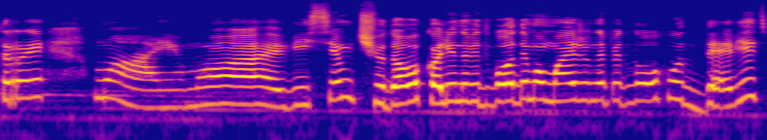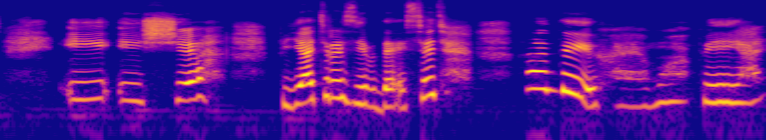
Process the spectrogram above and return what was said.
Три. Маємо. Вісім. Чудово. Коліно відводимо майже на підлогу. Дев'ять. І, і ще п'ять разів. Десять. Дихаємо. П'ять.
